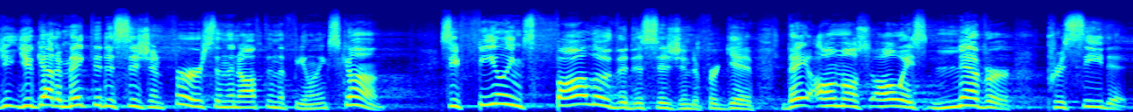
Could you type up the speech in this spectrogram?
You, you got to make the decision first, and then often the feelings come. See, feelings follow the decision to forgive, they almost always never precede it.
